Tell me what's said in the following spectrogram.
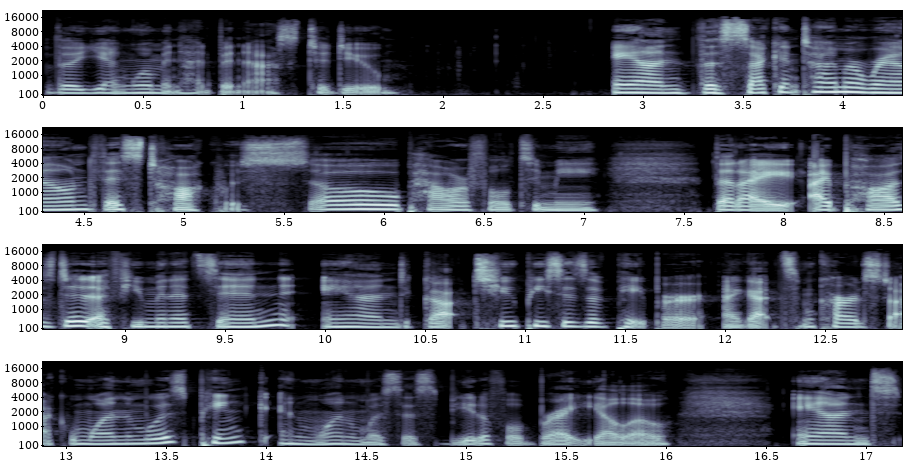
the young woman had been asked to do. And the second time around, this talk was so powerful to me that I, I paused it a few minutes in and got two pieces of paper. I got some cardstock. One was pink and one was this beautiful bright yellow. And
